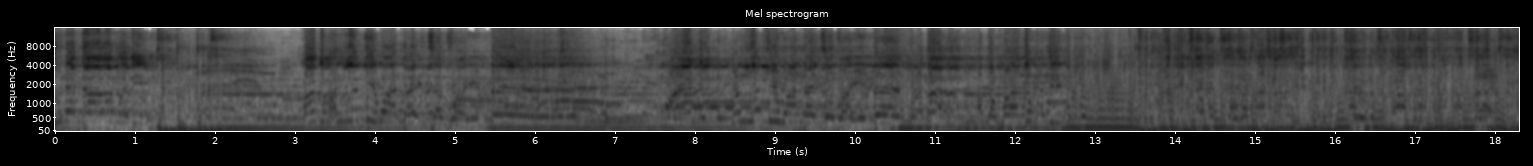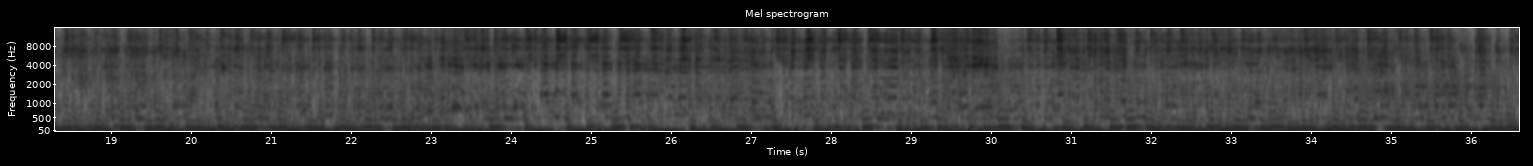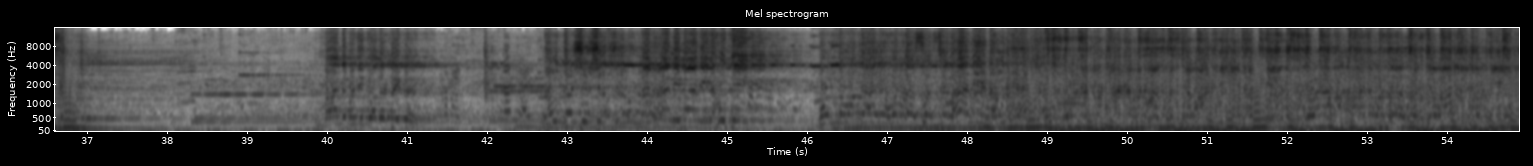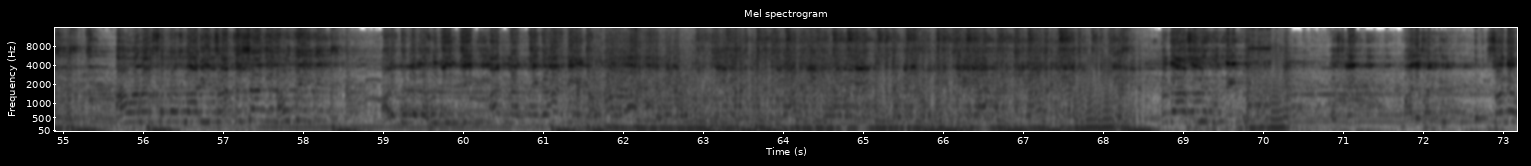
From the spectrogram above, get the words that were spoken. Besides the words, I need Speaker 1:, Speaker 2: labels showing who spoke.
Speaker 1: जुन्या काळामध्ये. मग म्हणलं की वाटायचं वाईट. मग म्हणलं की वाटायचं वाईट. मांग म्हणजे कॉलर टायटल नव्हतं शिक्षण राहणी बाणी नव्हती. वगैरे होतं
